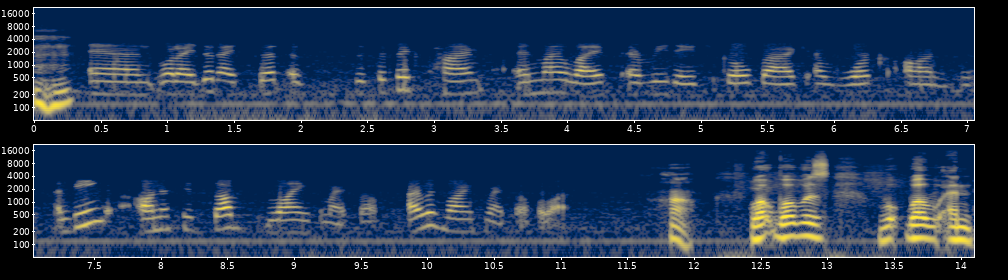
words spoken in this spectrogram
Mm-hmm. And what I did, I set a specific time in my life every day to go back and work on and being honestly stop lying to myself. I was lying to myself a lot. Huh. What what was what, well and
